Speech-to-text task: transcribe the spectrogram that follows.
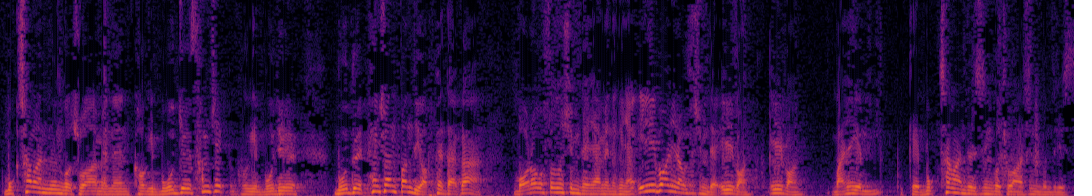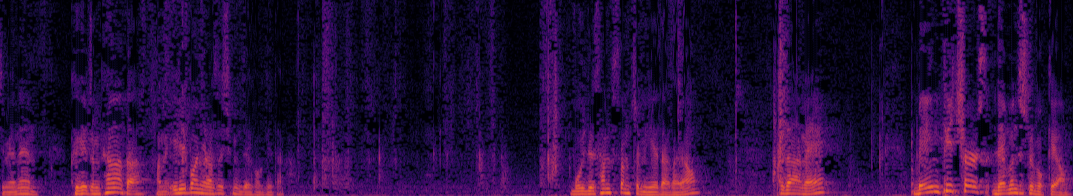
목차 만드는 거 좋아하면은 거기 모듈 30 거기 모듈 모듈 pension fund 옆에다가 뭐라고 써놓으시면 되냐면은 그냥 1번이라고 쓰시면 돼요. 1번, 1번. 만약에 이렇게 목차 만드시는 거 좋아하시는 분들이 있으면은 그게 좀 편하다. 하면 1번이라고 쓰시면 돼요. 거기다가. 모듈 33.2에다가요. 그 다음에 main features 네 번째 줄 볼게요.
